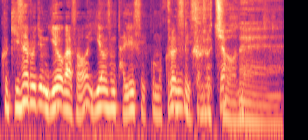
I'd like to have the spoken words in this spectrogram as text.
그 기세로 좀 이어가서 2연승 달릴 수 있고 뭐 그럴 그, 수 있어요. 그렇죠. 네.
